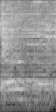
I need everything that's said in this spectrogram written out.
you.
